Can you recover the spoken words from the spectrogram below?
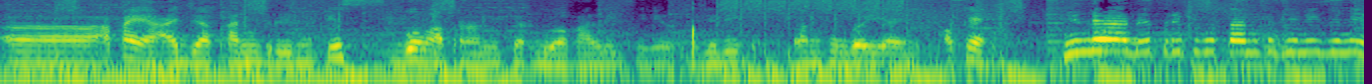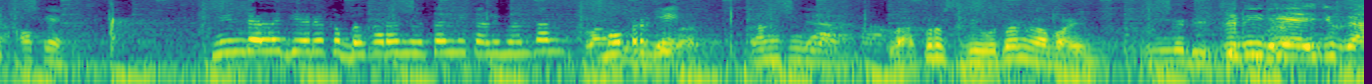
eh, apa ya ajakan Greenpeace gue nggak pernah mikir dua kali sih. Jadi langsung gue iyain. Oke, Ninda ada trip hutan ke sini sini. Oke. Ninda lagi ada kebakaran hutan di Kalimantan. Mau Langsung pergi? jalan. Langsung jalan. Lah terus di hutan ngapain? Nggak di Ke DJ juga.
